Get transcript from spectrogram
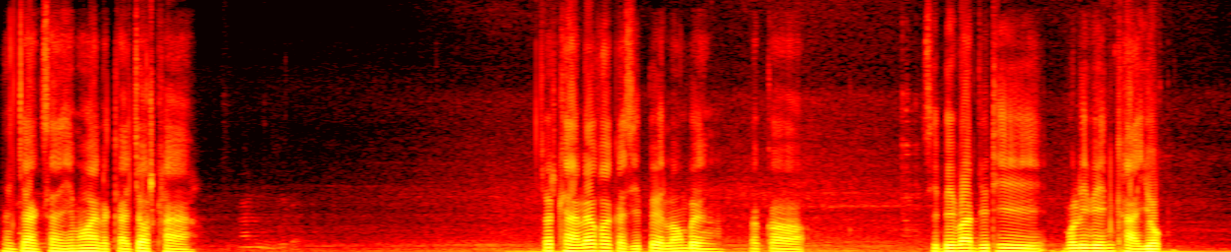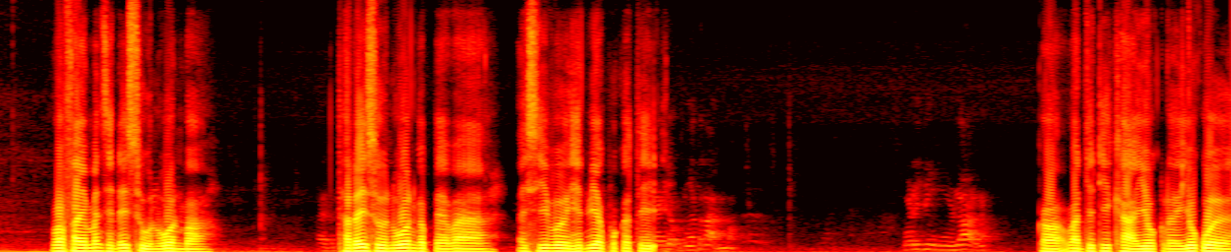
หลังจากใส่แฮมห้อยแล้วก็จอดขาจอดขาแล้วค่อยกับสีเปิดลองเบิงแล้วก็สิไปวัดอยู่ที่บริเวณขายก ว่าไฟมันเสร็จได้ศูนย์วนบ่ ถ้าได้ศูนย์วลต์ก็แปลว่าไอซีเวอร์เฮ็ดเวียกปกติ ก็วัดอยู่ที่ขายกเลยยกเวอร์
